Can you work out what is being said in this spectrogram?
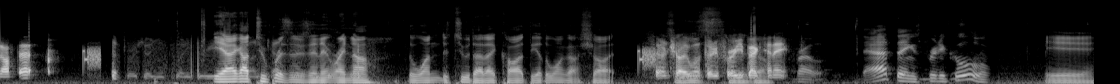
off that? 10 4 showing you 23. Yeah, I got two prisoners in it right now. The one, the two that I caught. The other one got shot. 7 Charlie he's 134, you back headed 10 8? Bro, that thing's pretty cool. Yeah.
